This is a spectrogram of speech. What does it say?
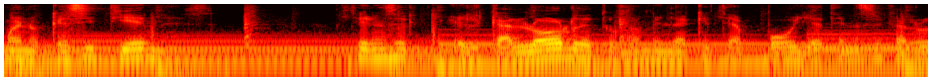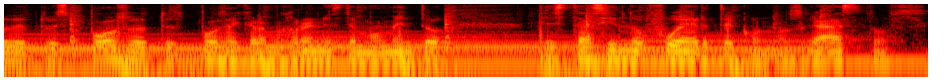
Bueno, ¿qué sí tienes? Tienes el, el, calor de tu familia que te apoya, tienes el calor de tu esposo, de tu esposa que a lo mejor en este momento te está haciendo fuerte con los gastos.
